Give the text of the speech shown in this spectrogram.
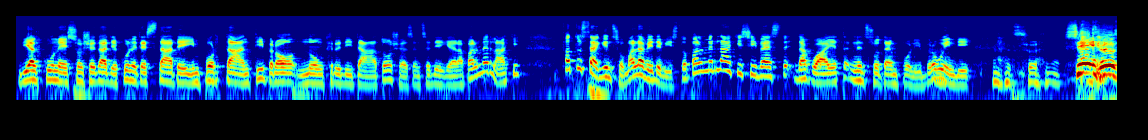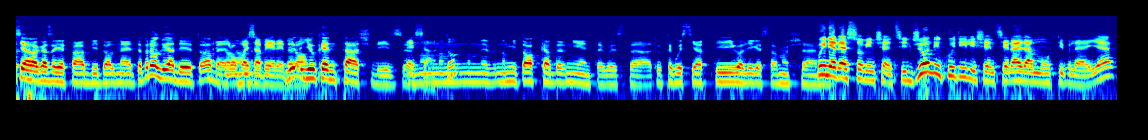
di alcune società, di alcune testate importanti, però non creditato, cioè senza dire che era Palmer Lucky. Fatto sta che, insomma, l'avete visto. Palmer Lucky si veste da Quiet nel suo tempo libero. Mm. Quindi, Se... Credo sia una cosa che fa abitualmente, però lui ha detto, vabbè, Eh, non lo no, puoi sapere, però. You, can touch this, Non- Esatto. non, non mi, non mi tocca per niente questa, tutti questi articoli che stanno uscendo. Quindi adesso, Vincenzo, il giorno in cui ti licenzierai da multiplayer.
